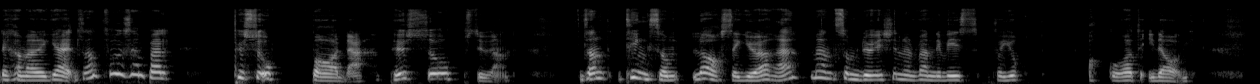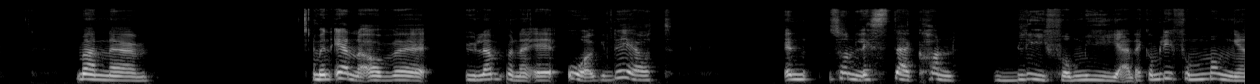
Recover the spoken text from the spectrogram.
det kan være greit. Sant? For eksempel pusse opp badet, pusse opp stuen. Sant? Ting som lar seg gjøre, men som du ikke nødvendigvis får gjort akkurat i dag. Men, eh, men en av eh, ulempene er òg det at en sånn liste kan bli for mye. Det kan bli for mange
